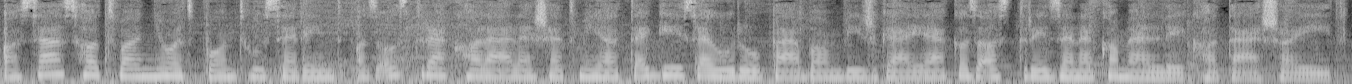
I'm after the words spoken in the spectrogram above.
A 168.hu szerint az osztrák haláleset miatt egész Európában vizsgálják az AstraZeneca mellékhatásait.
